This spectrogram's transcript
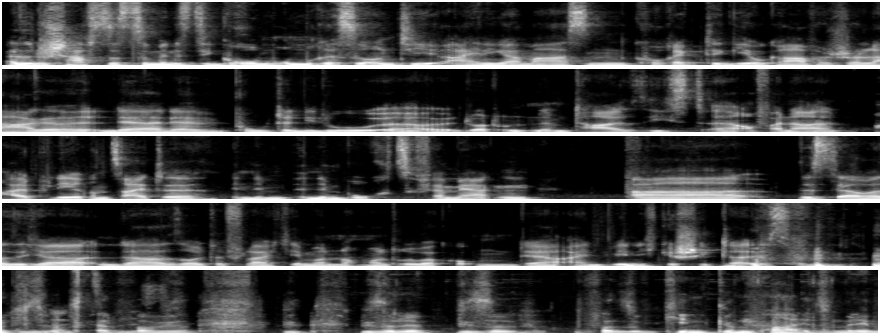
Also du schaffst es zumindest die groben Umrisse und die einigermaßen korrekte geografische Lage der, der Punkte, die du äh, dort unten im Tal siehst, äh, auf einer halbleeren Seite in dem, in dem Buch zu vermerken. Äh, bist dir aber sicher, da sollte vielleicht jemand nochmal drüber gucken, der ein wenig geschickter ist. Im Umgang so wie, so eine, wie so von so einem Kind gemalt, so mit dem,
